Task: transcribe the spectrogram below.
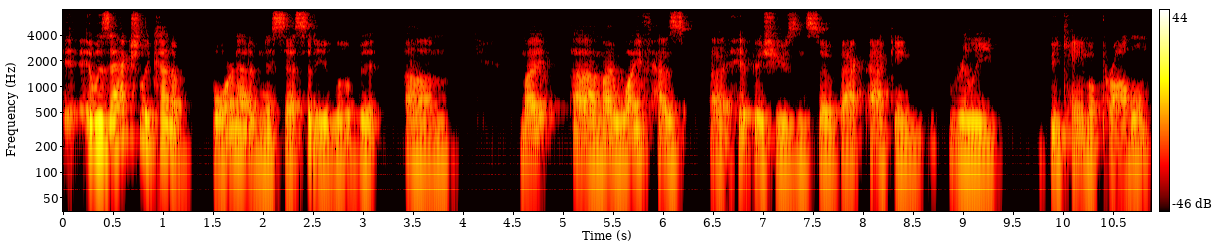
it, it was actually kind of born out of necessity a little bit. Um, my uh, my wife has uh, hip issues, and so backpacking really became a problem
